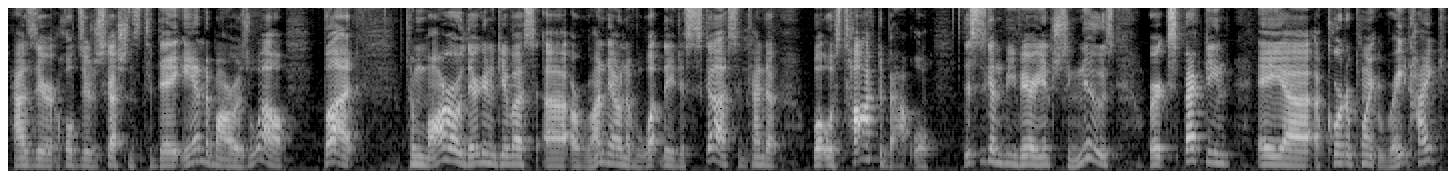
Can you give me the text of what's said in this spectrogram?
has their holds their discussions today and tomorrow as well. But tomorrow they're going to give us uh, a rundown of what they discussed and kind of what was talked about. Well, this is going to be very interesting news. We're expecting a, uh, a quarter point rate hike.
